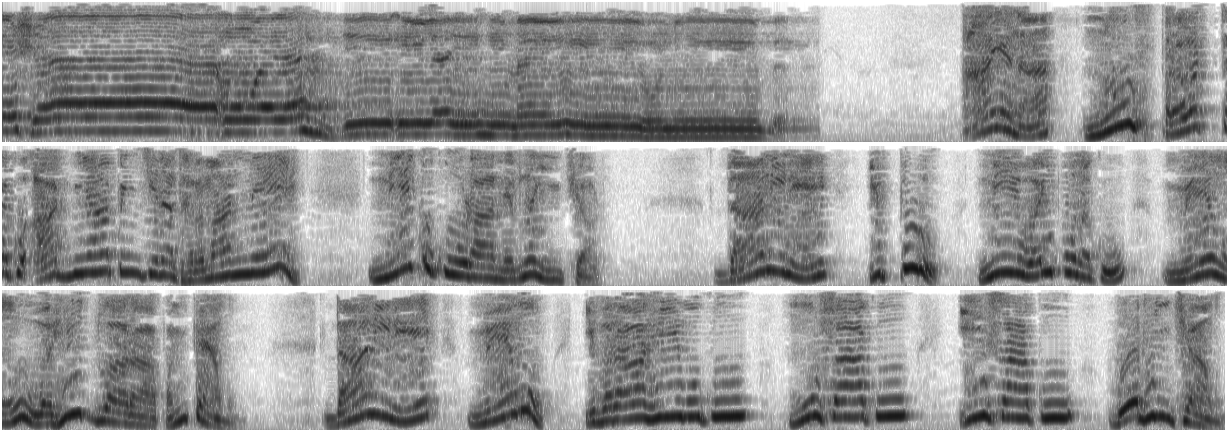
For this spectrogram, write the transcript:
يشاء ويهدي إليه من ينيب ఆయన నూహ్ ప్రవక్తకు ఆజ్ఞాపించిన ధర్మాన్నే నీకు కూడా నిర్ణయించాడు దానిని ఇప్పుడు నీ వైపునకు మేము వహీ ద్వారా పంపాము. దానినే మేము ఇబ్రాహీముకు మూసాకు ఈసాకు బోధించాము.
